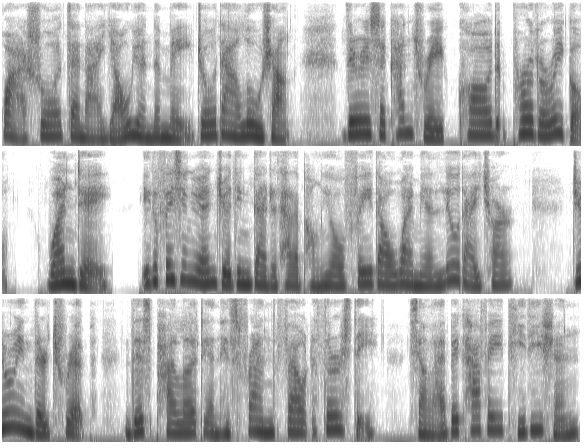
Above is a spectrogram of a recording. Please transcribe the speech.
话说，在那遥远的美洲大陆上，there is a country called Puerto Rico. One day，一个飞行员决定带着他的朋友飞到外面溜达一圈。During their trip, this pilot and his friend felt thirsty，想来杯咖啡提提神。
